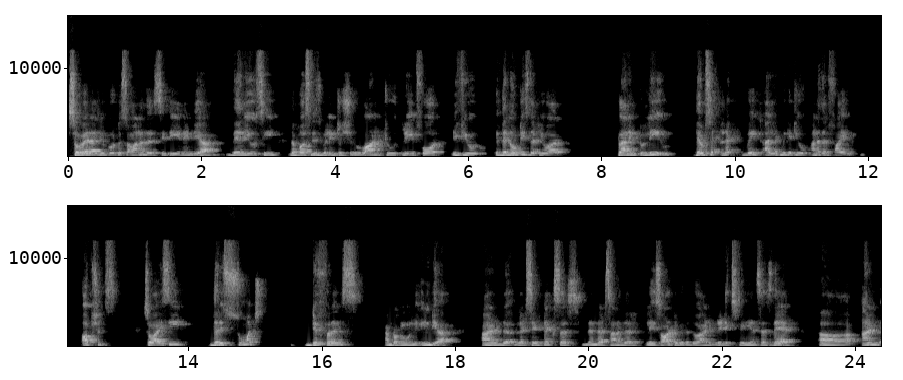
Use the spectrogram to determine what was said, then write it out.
So whereas you go to some another city in India, then you see the person is willing to show one, two, three, four. If you if they notice that you are planning to leave, they would say, "Let wait, I'll, let me get you another five options." So I see there is so much difference. I'm talking only India and uh, let's say Texas, then that's another place altogether. Though I had great experiences there, uh, and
